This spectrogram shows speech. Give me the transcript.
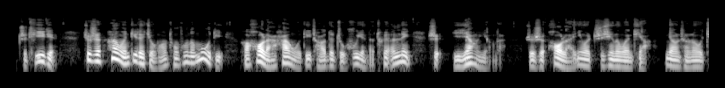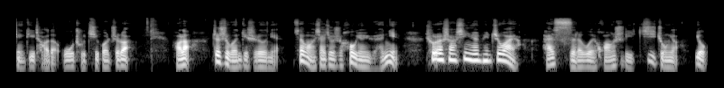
只提一点，就是汉文帝的九王同封的目的和后来汉武帝朝的主父偃的退恩令是一样一样的。只是后来因为执行的问题啊，酿成了景帝朝的吴楚七国之乱。好了，这是文帝十六年，再往下就是后元元年。除了杀辛元平之外啊，还死了位皇室里既重要又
